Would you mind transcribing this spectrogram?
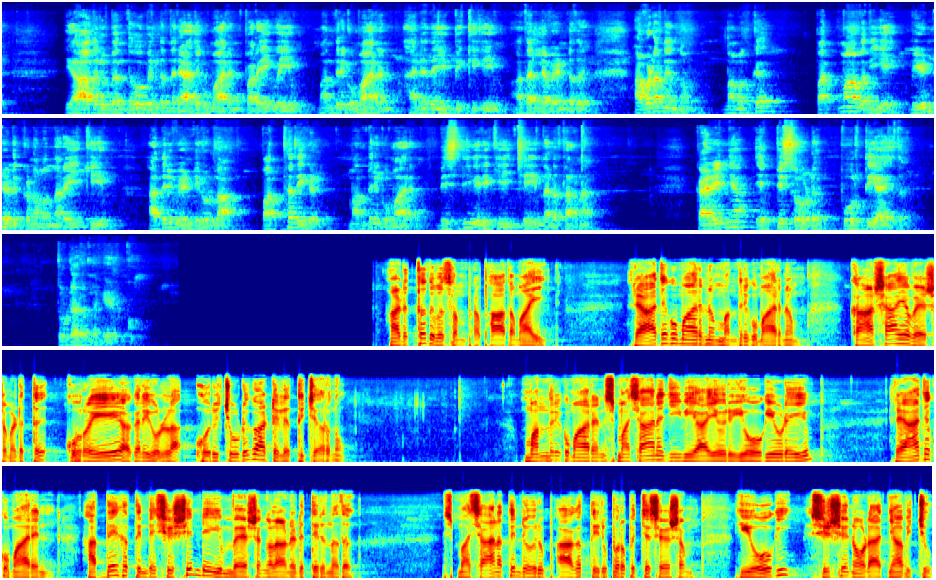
യാതൊരു ബന്ധവുമില്ലെന്ന് രാജകുമാരൻ പറയുകയും മന്ത്രികുമാരൻ അനുനയിപ്പിക്കുകയും അതല്ല വേണ്ടത്. അവിടെ നിന്നും നമുക്ക് പത്മാവതിയെ വീണ്ടെടുക്കണമെന്ന് അറിയിക്കുകയും അതിനുവേണ്ടിയുള്ള പദ്ധതികൾ മന്ത്രികുമാരൻ വിശദീകരിക്കുകയും ചെയ്യുന്നിടത്താണ് കഴിഞ്ഞ എപ്പിസോഡ് പൂർത്തിയായത്. തുടർന്ന് കേൾക്കൂ. അടുത്ത ദിവസം പ്രഭാതമായി രാജകുമാരനും മന്ത്രികുമാരനും കാഷായ വേഷമെടുത്ത് കുറേ അകലെയുള്ള ഒരു ചുടുകാട്ടിലെത്തിച്ചേർന്നു. മന്ത്രികുമാരൻ ശ്മശാനജീവിയായ ഒരു യോഗിയുടെയും രാജകുമാരൻ അദ്ദേഹത്തിന്റെ ശിഷ്യന്റെയും വേഷങ്ങളാണ് എടുത്തിരുന്നത് ശ്മശാനത്തിന്റെ ഒരു ഭാഗത്ത് ഇരുപ്പുറപ്പിച്ച ശേഷം യോഗി ശിഷ്യനോട് ആജ്ഞാപിച്ചു.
